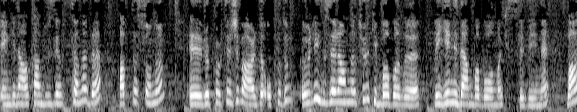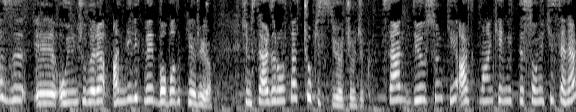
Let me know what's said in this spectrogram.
Engin Alkan Düz sana da hafta sonu e, röportajı vardı okudum. Öyle güzel anlatıyor ki babalığı ve yeniden baba olmak istediğini. Bazı e, oyunculara annelik ve babalık yarıyor. Şimdi Serdar Ortaç çok istiyor çocuk. Sen diyorsun ki artık mankenlikte son iki senem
